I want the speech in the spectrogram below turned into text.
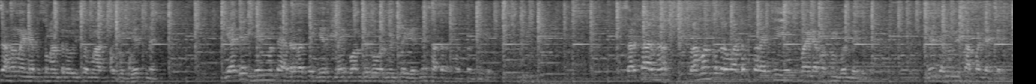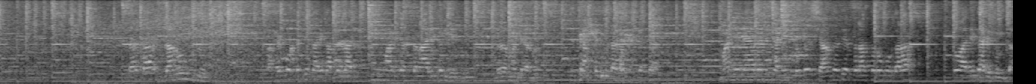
सहा महिन्यापासून आंतरवालीचं मार्ग घेत नाही. याच्यात घेईन म्हणते हैदराबादचं घेत नाही बॉम्बे गव्हर्नमेंटचं घेत नाही सातारा सरकारचं घेत सरकारनं प्रमाणपत्र वाटप करायचे एक महिन्यापासून बंद केले यांच्या नोंदी सापडल्या तरी सरकार जाणून घेऊन हायकोर्टाची तारीख आपल्याला तीन मार्च असताना आली तर घेतली गृहमंत्र्यानं तिथे आपल्याला गुन्हा मान्य न्यायालयाने सांगितलं होतं शांततेत रास्ता रोको करा तो अधिकार आहे तुमचा.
